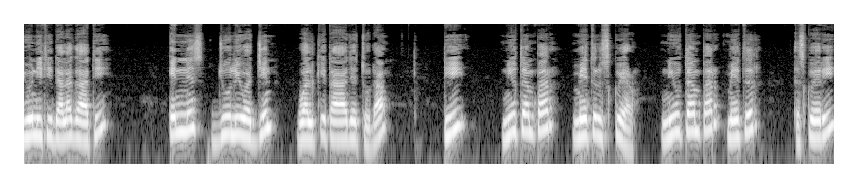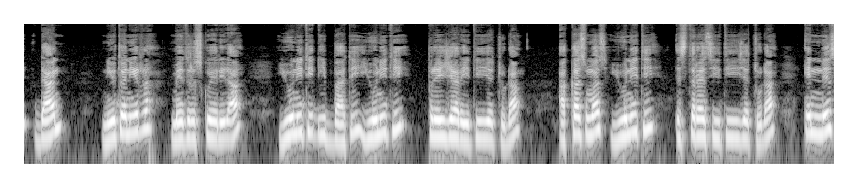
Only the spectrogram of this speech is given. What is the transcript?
yuunitii dalagaati. Innis juulii wajjin wal qixaa jechuudha. D niwutan per meetir square. Niwutan per meetir squareii daan niwutanii irra meetir squareidha yuunitii dhibbaati yuunitii pireeshariitii jechuudha akkasumas yuunitii istiresiitii jechuudha innis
